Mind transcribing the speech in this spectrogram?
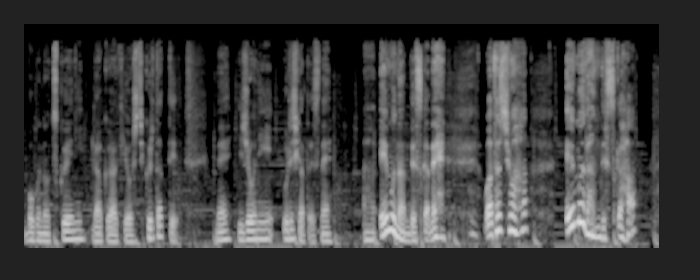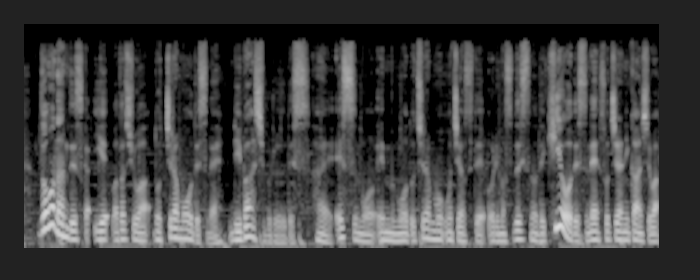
僕の机に落書きをしてくれたって、ね、非常に嬉しかったですね。あ M なんですかね？私は M なんですか？どうなんですか？いえ、私はどちらもですね、リバーシブルです。はい。S も M もどちらも持ち合わせております。ですので、器用ですね、そちらに関しては。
